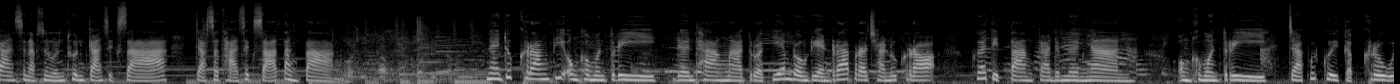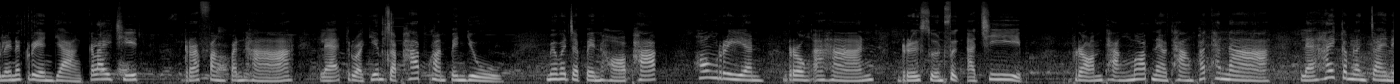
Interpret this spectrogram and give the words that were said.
การสนับสนุนทุนการศึกษาจากสถานศึกษาต่างๆ ในทุกครั้งที่องคมนตรีเดินทางมาตรวจเยี่ยมโรงเรียนราชประชานุเคราะห์ เพื่อติดตามการดำเนินงาน องคมนตรีจะพูดคุยกับครูและนักเรียนอย่างใกล้ชิด รับฟังปัญหา และตรวจเยี่ยมสภาพความเป็นอยู่ ไม่ว่าจะเป็นหอพัก ห้องเรียน โรงอาหาร หรือศูนย์ฝึกอาชีพ พร้อมทั้งมอบแนวทางพัฒนา และให้กำลังใจใน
